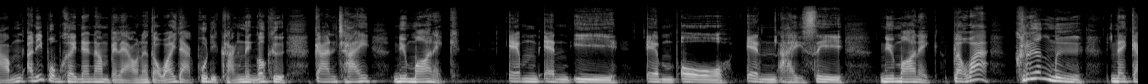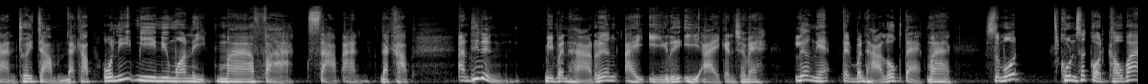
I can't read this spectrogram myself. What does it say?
3 อันนี้ผมเคยแนะนำไปแล้วนะ แต่ว่าอยากพูดอีกครั้งหนึ่งก็คือ การใช้ mnemonic M N E M O N I C mnemonic แปลว่าเครื่องมือในการช่วยจำนะครับ วันนี้มี mnemonic มาฝาก 3 อันนะครับ อันที่ 1 มีปัญหาเรื่อง IE หรือ EI กันใช่ไหม เรื่องนี้เป็นปัญหาโลกแตกมาก สมมติคุณสะกดเขาว่า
